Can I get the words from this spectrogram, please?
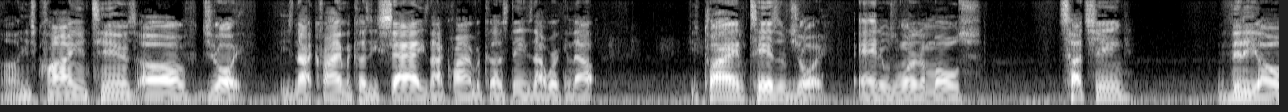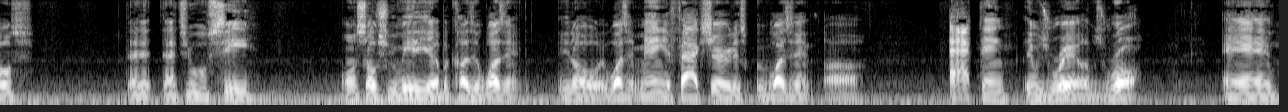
Uh, he's crying tears of joy. He's not crying because he's sad. He's not crying because things not working out. He's crying tears of joy, and it was one of the most touching videos that that you will see on social media because it wasn't, you know, it wasn't manufactured. It wasn't. Uh, acting. It was real. It was raw. And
